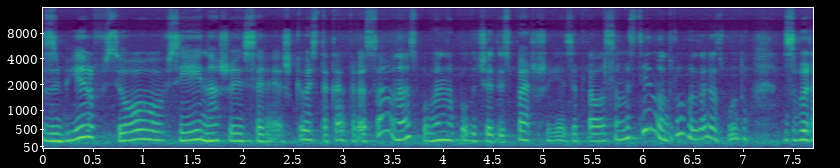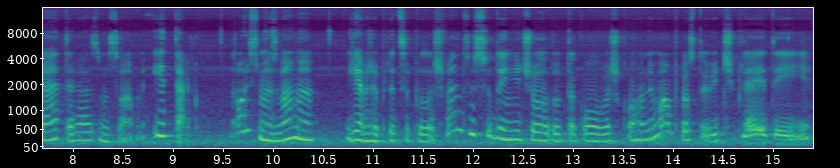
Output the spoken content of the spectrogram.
збір всього, всієї нашої сережки. Ось така краса у нас повинна вийти. Першу я зібрала самостійно, другу зараз буду збирати разом з вами. І так, ось ми з вами. Я вже прицепила швенцу сюди, нічого тут такого важкого нема, просто відчіпляєте її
